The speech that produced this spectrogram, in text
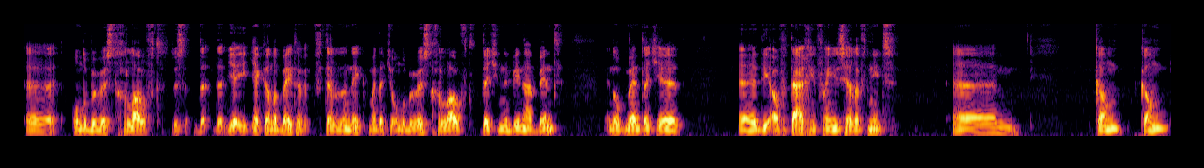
uh, onderbewust gelooft. Dus jij kan dat beter vertellen dan ik, maar dat je onderbewust gelooft dat je een winnaar bent. En op het moment dat je uh, die overtuiging van jezelf niet uh, kan, kan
